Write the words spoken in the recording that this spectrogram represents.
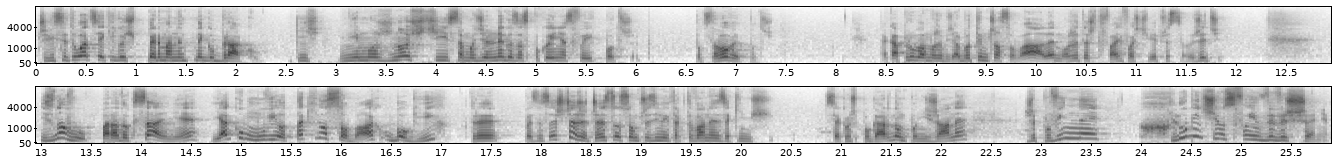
czyli sytuacji jakiegoś permanentnego braku, jakiejś niemożności samodzielnego zaspokojenia swoich potrzeb, podstawowych potrzeb. Taka próba może być albo tymczasowa, ale może też trwać właściwie przez całe życie. I znowu, paradoksalnie, Jakub mówi o takich osobach ubogich, które, powiedzmy sobie szczerze, często są przez innych traktowane z, jakimś, z jakąś pogardą, poniżane, że powinny chlubić się swoim wywyższeniem.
